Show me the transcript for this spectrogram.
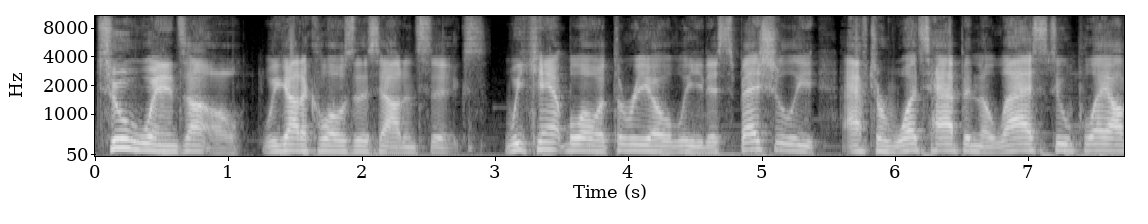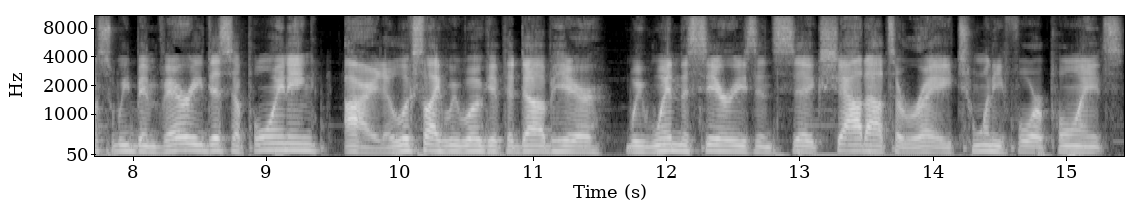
Two wins. Uh-oh. We got to close this out in six. We can't blow a 3-0 lead, especially after what's happened the last two playoffs. We've been very disappointing. All right, it looks like we will get the dub here. We win the series in six. Shout out to Ray, 24 points.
